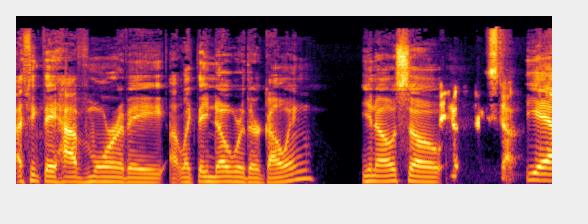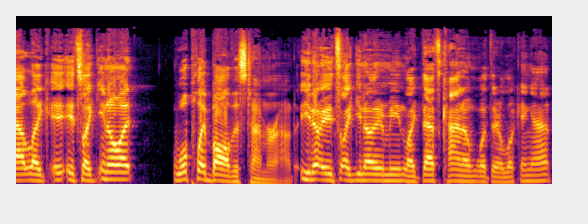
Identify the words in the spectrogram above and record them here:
I think they have more of a uh, like they know where they're going. You know, so next yeah, like it- it's like you know what we'll play ball this time around. You know, it's like you know what I mean. Like that's kind of what they're looking at.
